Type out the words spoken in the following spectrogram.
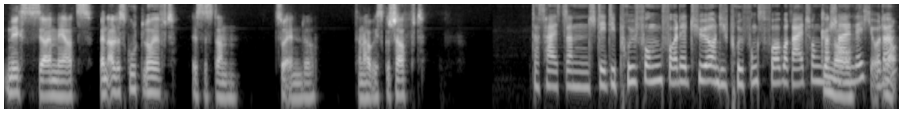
nächstes Jahr im März, wenn alles gut läuft, ist es dann zu Ende. Dann habe ich es geschafft. Das heißt, dann steht die Prüfung vor der Tür und die Prüfungsvorbereitung Genau. wahrscheinlich, oder? Ja.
